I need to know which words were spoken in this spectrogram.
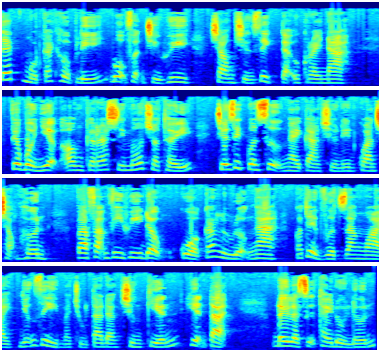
xếp một cách hợp lý bộ phận chỉ huy trong chiến dịch tại Ukraine. Việc bổ nhiệm ông Gerasimov cho thấy chiến dịch quân sự ngày càng trở nên quan trọng hơn và phạm vi huy động của các lực lượng Nga có thể vượt ra ngoài những gì mà chúng ta đang chứng kiến hiện tại. Đây là sự thay đổi lớn.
